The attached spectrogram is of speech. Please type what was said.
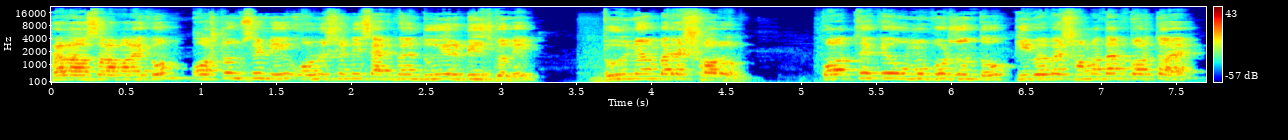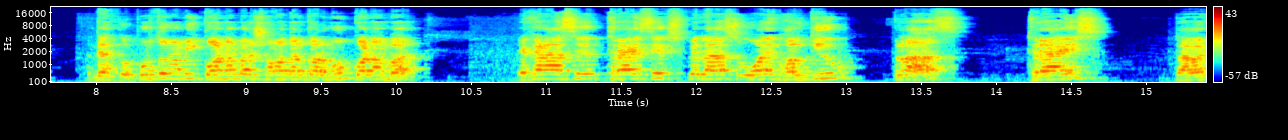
হ্যালো আসসালামু আলাইকুম অষ্টম শ্রেণি অনুশ্রেণী চার পয়েন্ট দুই এর বীজগণিত। দুই নম্বরের সরল। ক থেকে উম পর্যন্ত কীভাবে সমাধান করতে হয়? দেখো, প্রথম আমি ক নম্বরের সমাধান করব। ক নম্বর, এখানে আছে thrice x plus y whole cube plus thrice তারপর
